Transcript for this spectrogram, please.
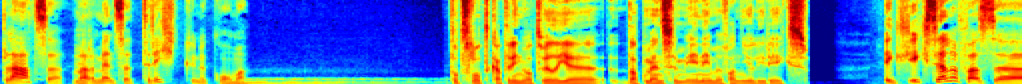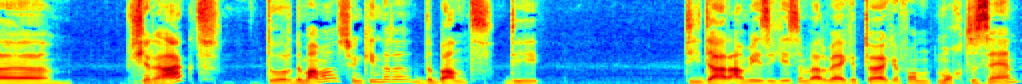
plaatsen waar mensen terecht kunnen komen. Tot slot, Katrien, wat wil je dat mensen meenemen van jullie reeks? Ik, ik zelf was eh, geraakt door de mama's, hun kinderen, de band die, die daar aanwezig is en waar wij getuigen van mochten zijn.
